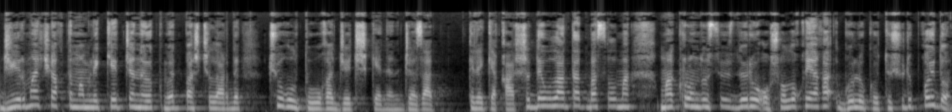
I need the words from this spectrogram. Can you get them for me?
жыйырма чакты мамлекет жана өкмөт башчыларды чогултууга жетишкенин жазат тилекке каршы деп улантат басылма. Макрондун сөздөрү ошол окуяга көлөкө түшүрүп койду.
